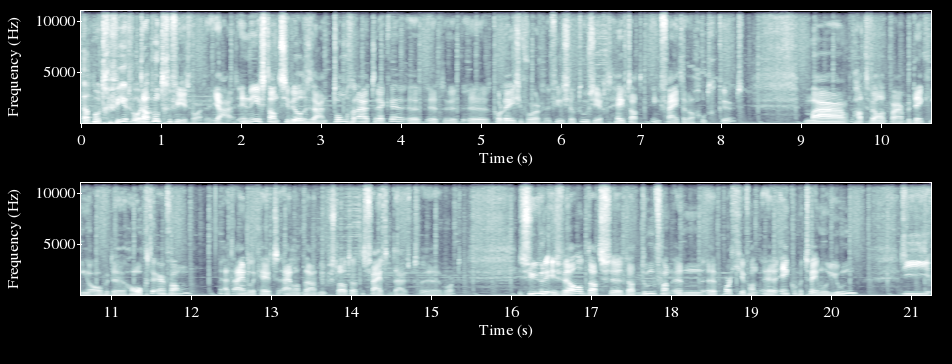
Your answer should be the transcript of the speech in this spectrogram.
Dat moet gevierd worden. Dat moet gevierd worden, ja. In eerste instantie wilden ze daar een ton voor uittrekken. Het, uh, het College voor Financieel Toezicht heeft dat in feite wel goedgekeurd. Maar had wel een paar bedenkingen over de hoogte ervan. Uiteindelijk heeft de eilandraad nu besloten dat het 50.000 uh, wordt. Zure is wel dat ze dat doen van een uh, potje van uh, 1,2 miljoen. Die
